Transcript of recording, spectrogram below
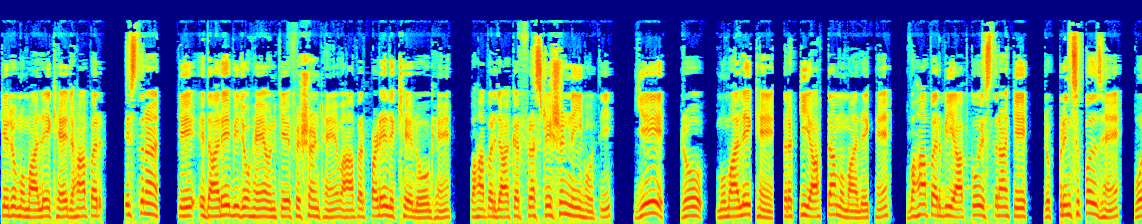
کے جو ممالک ہے جہاں پر اس طرح کے ادارے بھی جو ہیں ان کے افیشنٹ ہیں وہاں پر پڑھے لکھے لوگ ہیں وہاں پر جا کر فرسٹریشن نہیں ہوتی یہ جو ممالک ہیں ترقی یافتہ ممالک ہیں وہاں پر بھی آپ کو اس طرح کے جو پرنسپلز ہیں وہ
